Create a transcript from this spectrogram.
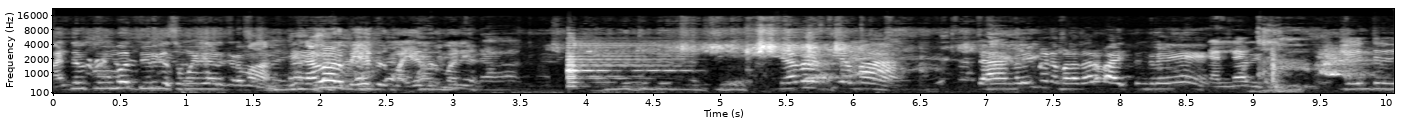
மஞ்சள் குங்குமம் திருக சுமையா இருக்கிறமா? நீ நல்லா இருப்ப நீ. இளவரசி என்ன மனதார வாழ்த்துங்களே நல்லா இருக்கு. எழுந்திரு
